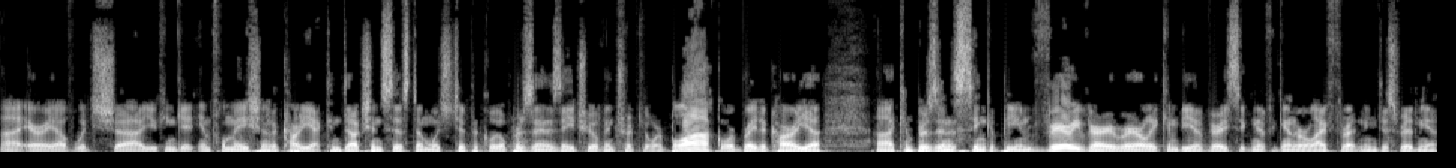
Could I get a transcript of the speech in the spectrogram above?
uh, area, which uh, you can get inflammation of the cardiac conduction system, which typically will present as atrioventricular block or bradycardia, uh, can present as syncope, and very, very rarely can be a very significant or life-threatening dysrhythmia.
